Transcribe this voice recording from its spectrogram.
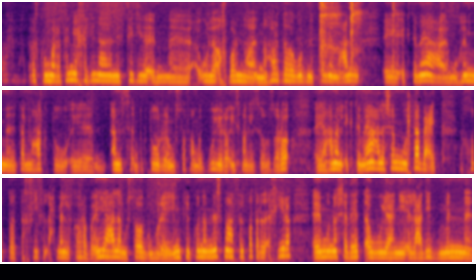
برحب بحضراتكم مرة تانية خلينا نبتدي أولى أخبارنا النهاردة وبنتكلم عن اجتماع مهم تم عقده أمس الدكتور مصطفى مدبولي رئيس مجلس الوزراء عمل اجتماع علشان متابعة خطة تخفيف الأحمال الكهربائية على مستوى الجمهورية. يمكن كنا بنسمع في الفترة الأخيرة مناشدات أو يعني العديد من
